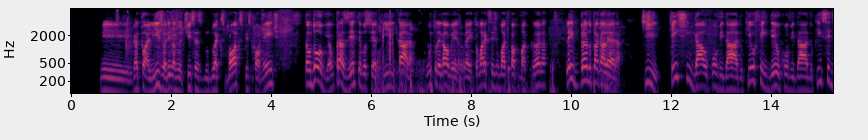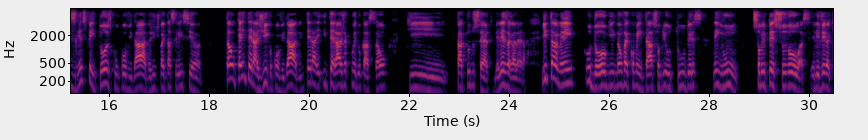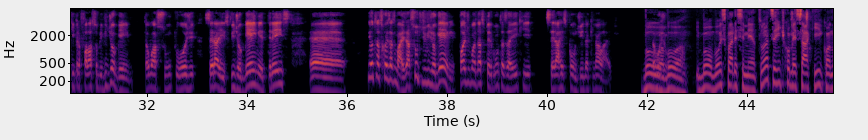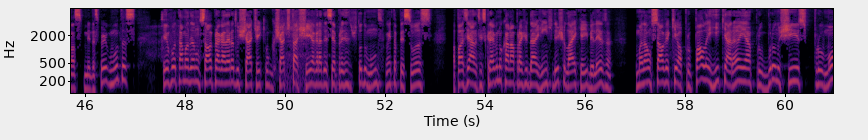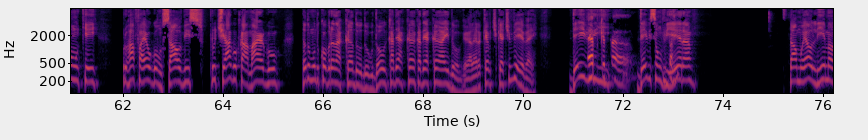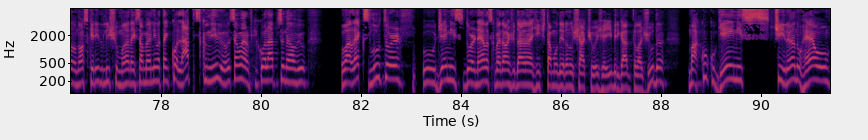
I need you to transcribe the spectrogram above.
me, me atualizo ali nas notícias do, do Xbox, principalmente. Então, Doug, é um prazer ter você aqui. Cara, muito legal mesmo, velho. Tomara que seja um bate-papo bacana. Lembrando pra galera que quem xingar o convidado, quem ofender o convidado, quem ser desrespeitoso com o convidado, a gente vai estar silenciando. Então, quer interagir com o convidado? Intera- Interaja com educação, que tá tudo certo, beleza, galera? E também o Doug não vai comentar sobre youtubers nenhum, sobre pessoas. Ele veio aqui para falar sobre videogame. Então o assunto hoje será isso: videogame, E3 é, e outras coisas mais. Assunto de videogame? Pode mandar as perguntas aí que será respondida aqui na live. Boa, boa. E bom, bom esclarecimento. Antes da gente começar aqui com as nossas primeiras perguntas, eu vou estar mandando um salve pra galera do chat aí, que o chat tá cheio. Agradecer a presença de todo mundo, 50 pessoas. Rapaziada, se inscreve no canal pra ajudar a gente, deixa o like aí, beleza? Vou mandar um salve aqui, ó, pro Paulo Henrique Aranha, pro Bruno X, pro Monkey, pro Rafael Gonçalves, pro Thiago Camargo. Todo mundo cobrando a can do, do Doug. Cadê a can? Cadê a can aí, Doug? A galera quer, quer te ver, velho. Dave... É tá. Davidson Vieira. Samuel Lima, o nosso querido lixo humano aí. Samuel Lima tá em colapso comigo. Ô, Samuel, não fique em colapso não, viu? O Alex Luthor, o James Dornelas, que vai dar uma ajudada na gente tá moderando o chat hoje aí. Obrigado pela ajuda. Macuco Games, Tirano Hell,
